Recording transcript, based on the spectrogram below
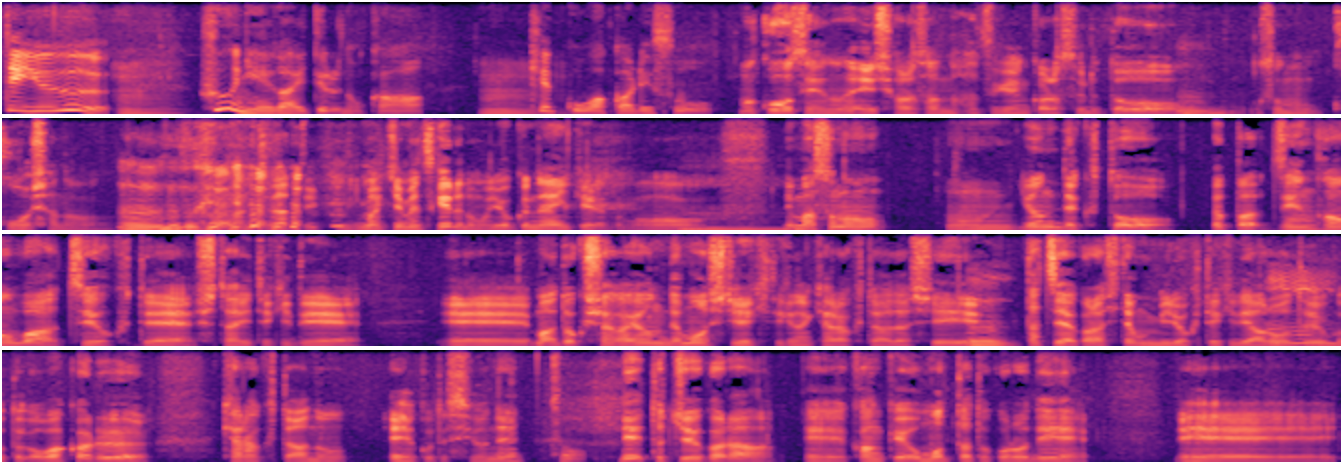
ていううん。風に描いてるのか。うん結構分かりそまあ後世のね石原さんの発言からすると、うん。その後者のう。うん。感じだって、まあ、決めつけるのもよくないけれども、うん。でまあその、うん、読んでいくとやっぱ前半は強くて主体的で、えーまあ、読者が読んでも刺激的なキャラクターだし、うん。達也からしても魅力的であろうということが分かるキャラクターの英子ですよね。そう。で途中から、えー関係を持ったところで、え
